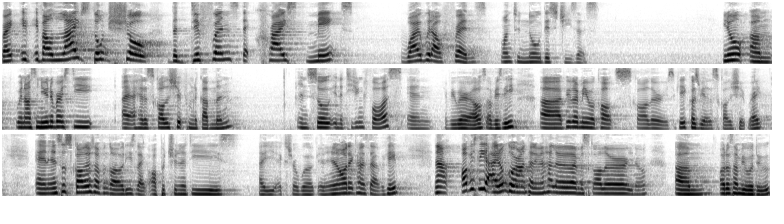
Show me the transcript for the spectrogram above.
Right? If, if our lives don't show the difference that Christ makes, why would our friends want to know this Jesus? You know, um, when I was in university, I, I had a scholarship from the government. And so in the teaching force and everywhere else, obviously, uh, people like me were called scholars, okay, because we had a scholarship, right? And, and so scholars often got all these like opportunities, i.e. extra work, and, and all that kind of stuff, okay? Now, obviously, I don't go around telling them, hello, I'm a scholar, you know, um, although some people do.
